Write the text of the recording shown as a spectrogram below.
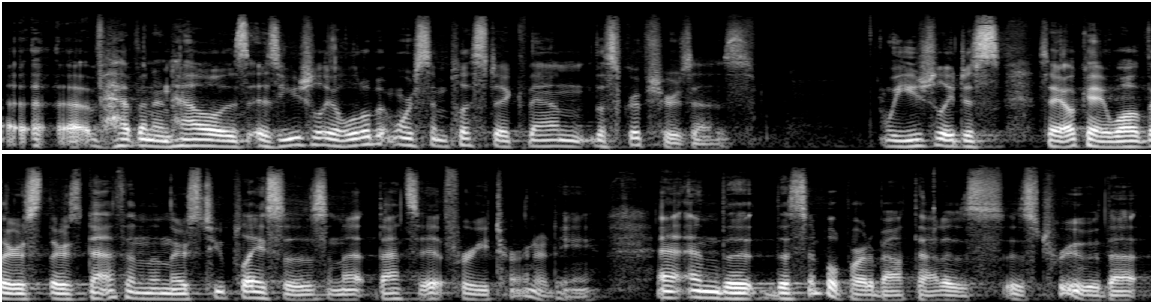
of heaven and hell is, is usually a little bit more simplistic than the scriptures is. We usually just say, okay, well, there's, there's death and then there's two places, and that, that's it for eternity. And, and the, the simple part about that is, is true that,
